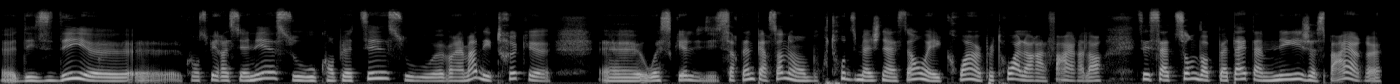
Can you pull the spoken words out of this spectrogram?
des idées conspirationnistes ou complotistes ou vraiment des trucs où est-ce que certaines personnes ont beaucoup trop d'imagination et croient un peu trop à leur affaire. Alors, tu sais, Saturne va peut-être amener, j'espère,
